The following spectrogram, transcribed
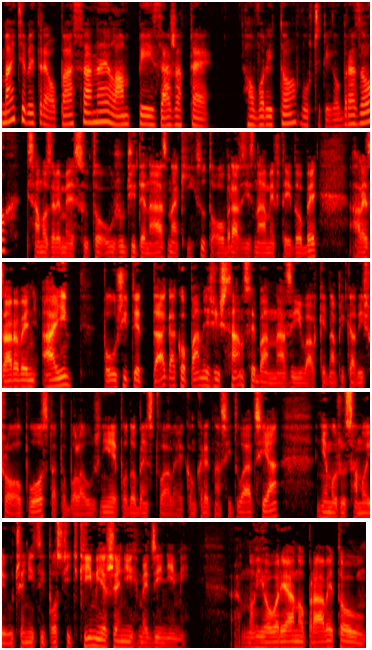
majte vetre opásané, lampy zažaté. Hovorí to v určitých obrazoch. Samozrejme sú to už určité náznaky, sú to obrazy známe v tej dobe, ale zároveň aj použité tak, ako pán Ježiš sám seba nazýval, keď napríklad išlo o pôst, a to bola už nie podobenstvo, ale konkrétna situácia, nemôžu sa moji učeníci postiť, kým je ženich medzi nimi. Mnohí hovoria, no práve tou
